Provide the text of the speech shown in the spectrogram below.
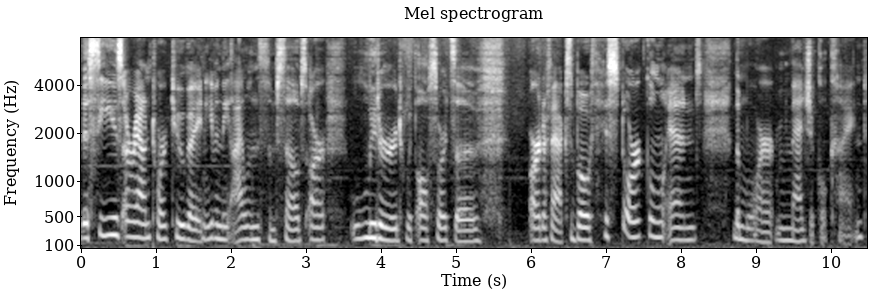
the seas around Tortuga and even the islands themselves are littered with all sorts of artifacts, both historical and the more magical kind.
